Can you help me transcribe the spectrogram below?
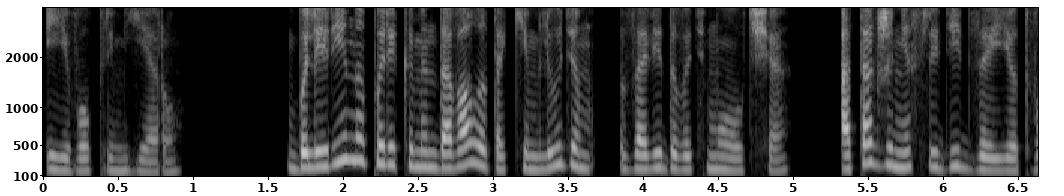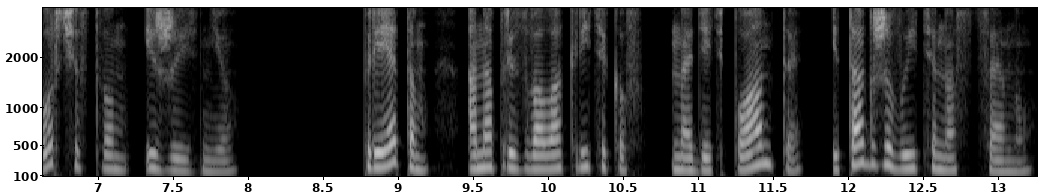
и его премьеру. Балерина порекомендовала таким людям завидовать молча, а также не следить за ее творчеством и жизнью. При этом она призвала критиков надеть пуанты и также выйти на сцену.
